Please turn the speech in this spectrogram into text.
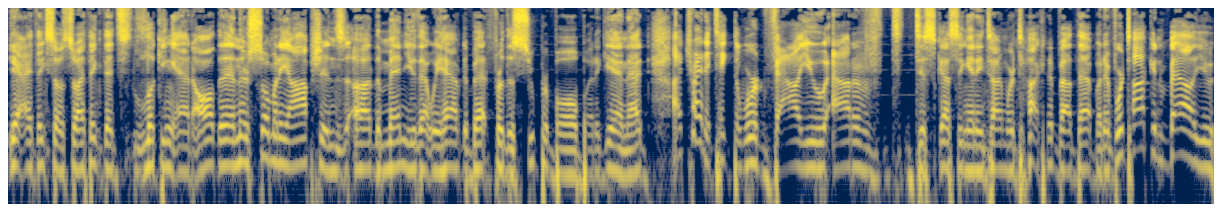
Yeah, I think so. So I think that's looking at all the, and there's so many options, uh, the menu that we have to bet for the Super Bowl. But again, I, I try to take the word value out of t- discussing anytime we're talking about that. But if we're talking value,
